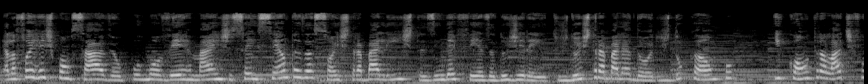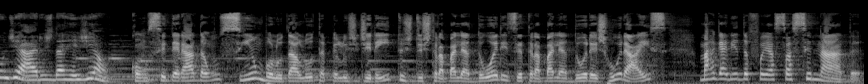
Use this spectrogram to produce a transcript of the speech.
ela foi responsável por mover mais de 600 ações trabalhistas em defesa dos direitos dos trabalhadores do campo e contra latifundiários da região. Considerada um símbolo da luta pelos direitos dos trabalhadores e trabalhadoras rurais, Margarida foi assassinada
